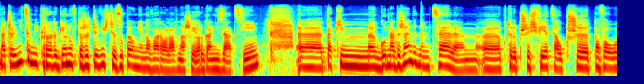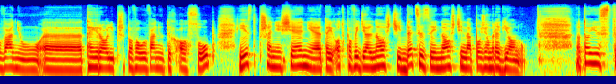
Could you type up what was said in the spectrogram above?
Naczelnicy mikroregionów to rzeczywiście zupełnie nowa rola w naszej organizacji. E, Takim nadrzędnym celem, e, który przyświecał przy powoływaniu tej roli, przy powoływaniu tych osób, jest przeniesienie tej odpowiedzialności, decyzyjności na poziom regionu. No to jest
